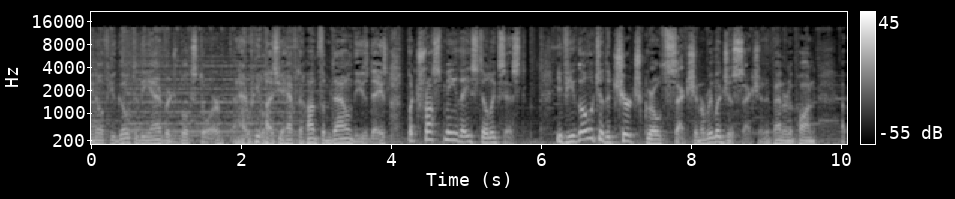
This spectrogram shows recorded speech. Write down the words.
You know, if you go to the average bookstore, and I realize you have to hunt them down these days, but trust me, they still exist. If you go to the church growth section or religious section, depending upon uh,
